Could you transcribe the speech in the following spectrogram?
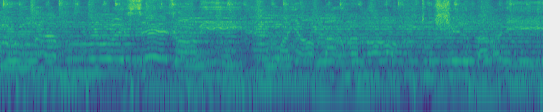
pour l'amour et ses envies, croyant par moments toucher le paradis.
